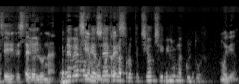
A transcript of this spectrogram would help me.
sí, Estéreo Luna. Debemos de hacer de 100.3. la protección civil una cultura Muy bien.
